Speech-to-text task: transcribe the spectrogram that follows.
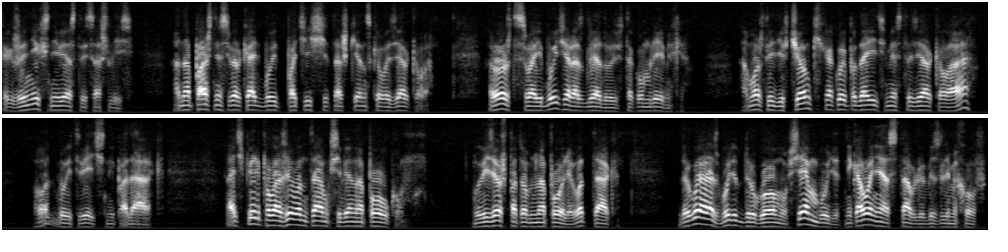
Как жених с невестой сошлись. А на пашне сверкать будет почище ташкентского зеркала. Рожи свои будете разглядывать в таком лемехе? А может и девчонке какой подарить вместо зеркала, а? Вот будет вечный подарок. А теперь положи вон там к себе на полку». Увезешь потом на поле. Вот так. Другой раз будет другому. Всем будет. Никого не оставлю без лемехов.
